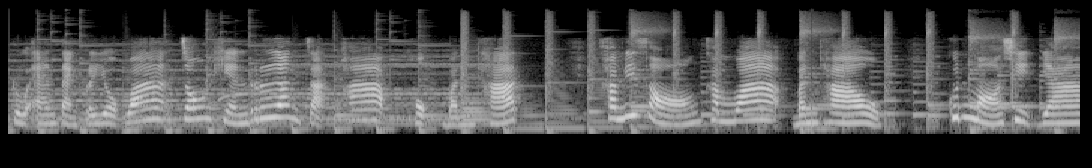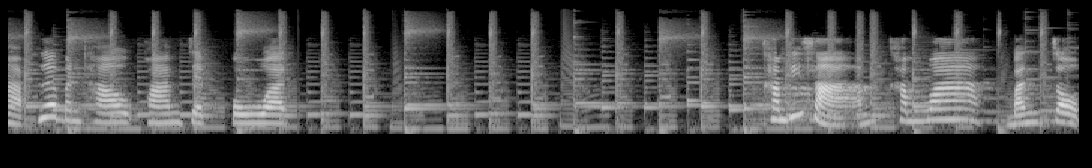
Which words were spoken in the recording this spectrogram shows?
ครูแอนแต่งประโยคว่าจงเขียนเรื่องจากภาพ 6 บรรทัดคำที่สองคำว่า บรรเทา คุณหมอฉีดยาเพื่อบรรเทาความเจ็บปวดคำที่สามคำว่า บรรจบ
